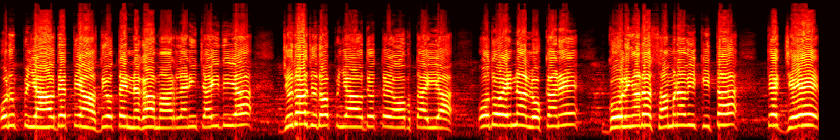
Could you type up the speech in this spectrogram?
ਉਹਨੂੰ ਪੰਜਾਬ ਦੇ ਇਤਿਹਾਸ ਦੇ ਉੱਤੇ ਨਿਗਾਹ ਮਾਰ ਲੈਣੀ ਚਾਹੀਦੀ ਆ। ਜਦੋਂ ਜਦੋਂ ਪੰਜਾਬ ਦੇ ਉੱਤੇ ਔਫਤ ਆਈ ਆ, ਉਦੋਂ ਇਹਨਾਂ ਲੋਕਾਂ ਨੇ ਗੋਲੀਆਂ ਦਾ ਸਾਹਮਣਾ ਵੀ ਕੀਤਾ ਤੇ ਜੇ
